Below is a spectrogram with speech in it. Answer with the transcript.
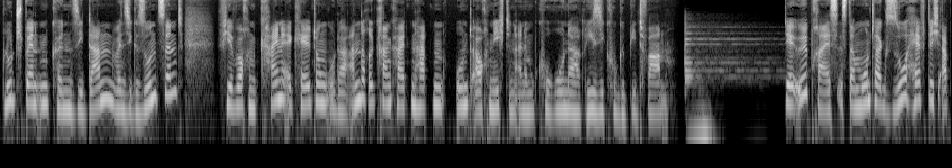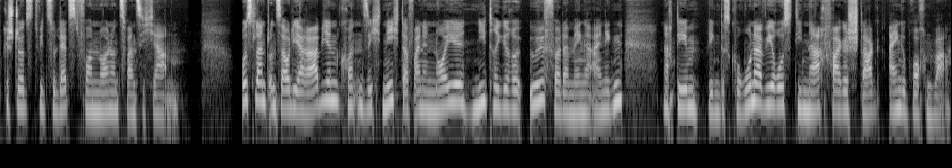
Blutspenden können Sie dann, wenn Sie gesund sind, vier Wochen keine Erkältung oder andere Krankheiten hatten und auch nicht in einem Corona-Risikogebiet waren. Der Ölpreis ist am Montag so heftig abgestürzt wie zuletzt vor 29 Jahren. Russland und Saudi-Arabien konnten sich nicht auf eine neue, niedrigere Ölfördermenge einigen, nachdem wegen des Coronavirus die Nachfrage stark eingebrochen war.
